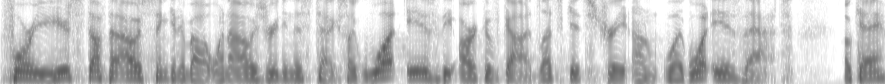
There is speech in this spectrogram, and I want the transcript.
for you. Here's stuff that I was thinking about when I was reading this text. Like, what is the ark of God? Let's get straight on, like, what is that? Okay?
